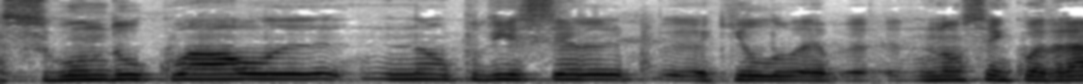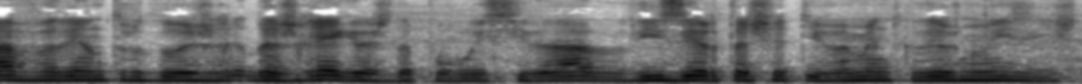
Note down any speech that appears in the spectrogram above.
segundo o qual eh, não podia ser aquilo, eh, não se enquadrava dentro das, regras da publicidade dizer taxativamente que Deus não existe.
